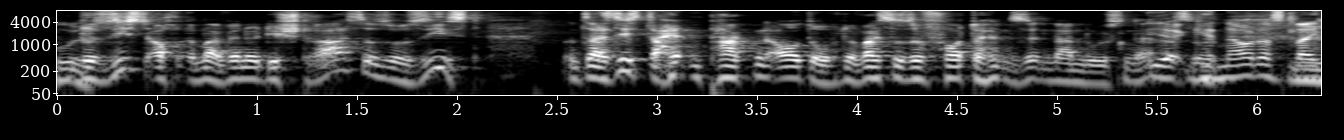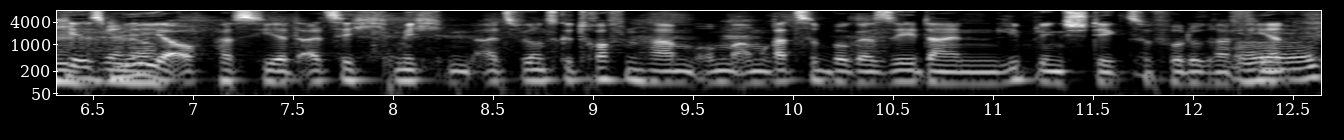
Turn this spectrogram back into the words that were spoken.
Cool. du siehst auch immer, wenn du die Straße so siehst, und da siehst du, da hinten parkt ein Auto. Da weißt du sofort, da hinten sind Nandus. Ne? Ja, also, genau das gleiche mh, ist genau. mir ja auch passiert, als ich mich, als wir uns getroffen haben, um am Ratzeburger See deinen Lieblingssteg zu fotografieren. Mhm.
